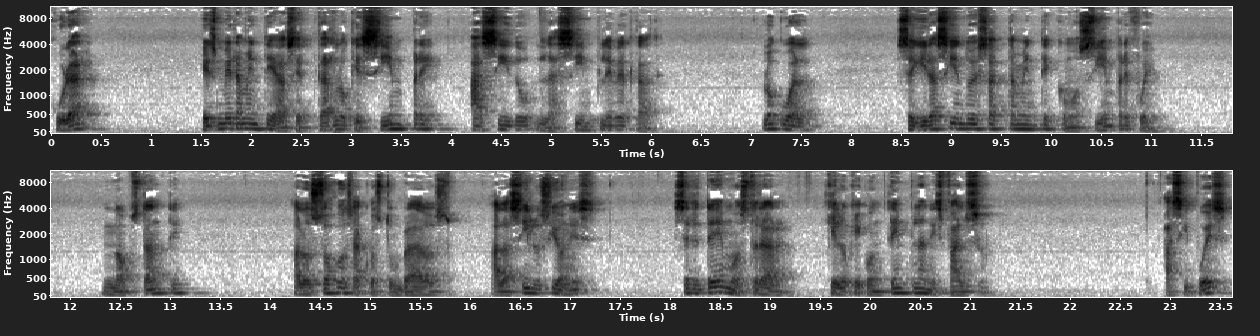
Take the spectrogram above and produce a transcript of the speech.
Curar es meramente aceptar lo que siempre ha sido la simple verdad, lo cual seguirá siendo exactamente como siempre fue. No obstante, a los ojos acostumbrados a las ilusiones, se les debe mostrar que lo que contemplan es falso Así pues,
